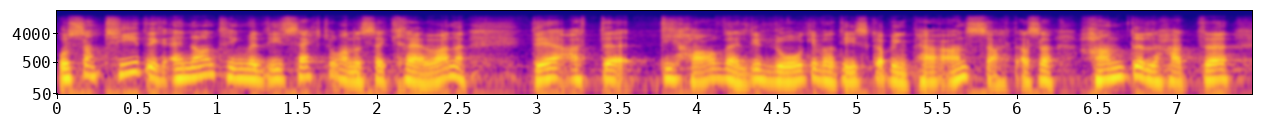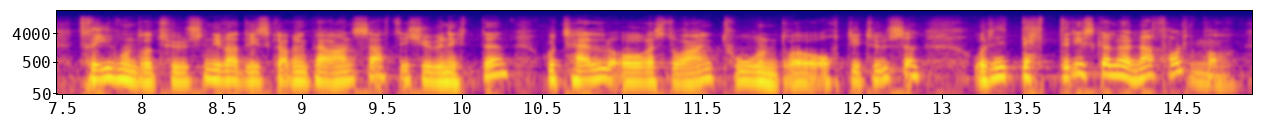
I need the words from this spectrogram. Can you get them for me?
Og samtidig, En annen ting med de sektorene som er krevende, det er at eh, de har veldig lav verdiskaping per ansatt. Altså Handel hadde 300 000 i verdiskaping per ansatt i 2019. Hotell og restaurant 280 000. Og det er dette de skal lønne folk på. Mm.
